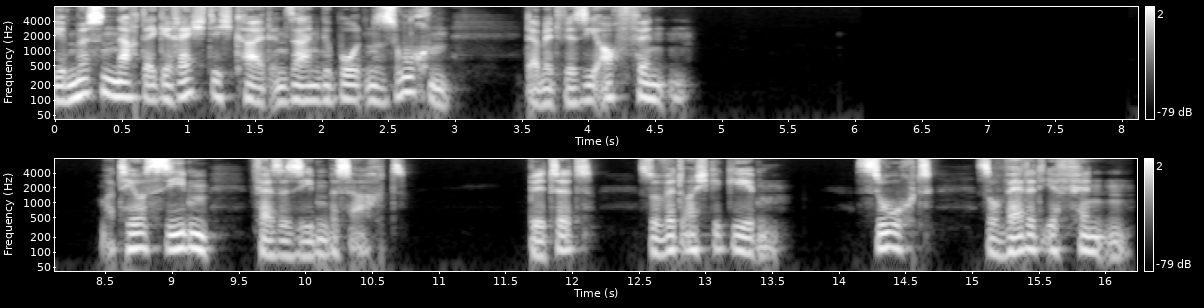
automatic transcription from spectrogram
Wir müssen nach der Gerechtigkeit in seinen Geboten suchen, damit wir sie auch finden. Matthäus 7, Verse 7 bis 8. Bittet, so wird euch gegeben. Sucht, so werdet ihr finden.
